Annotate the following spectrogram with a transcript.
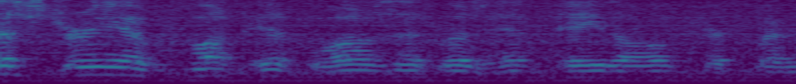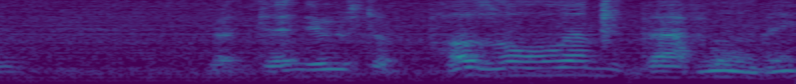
mystery of what it was that was in Adolf Hitler continues to puzzle and baffle Mhm. me.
